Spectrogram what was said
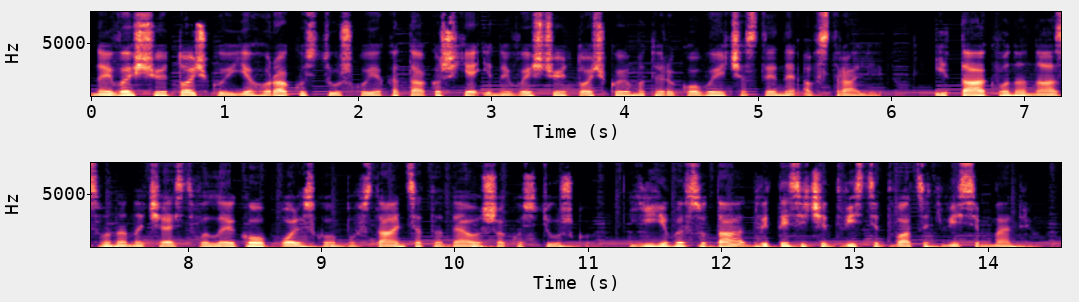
Найвищою точкою є гора Костюшко, яка також є і найвищою точкою материкової частини Австралії. І так вона названа на честь великого польського повстанця Тадеуша Костюшко. Її висота 2228 метрів.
